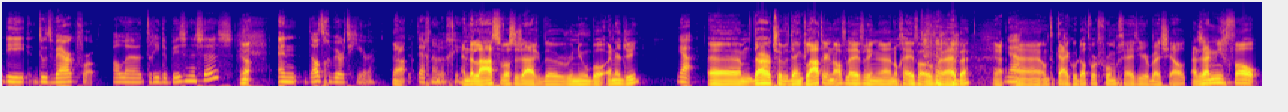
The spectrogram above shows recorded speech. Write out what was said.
die doet werk voor alle drie de businesses. Ja. En dat gebeurt hier, Ja. de technologie. En de laatste was dus eigenlijk de renewable energy. ja, Ehm, daar zullen we denk ik later in de aflevering eh, nog even over hebben. ja. Eh, om te kijken hoe dat wordt vormgegeven hier bij Shell. Nou, er zijn in ieder geval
